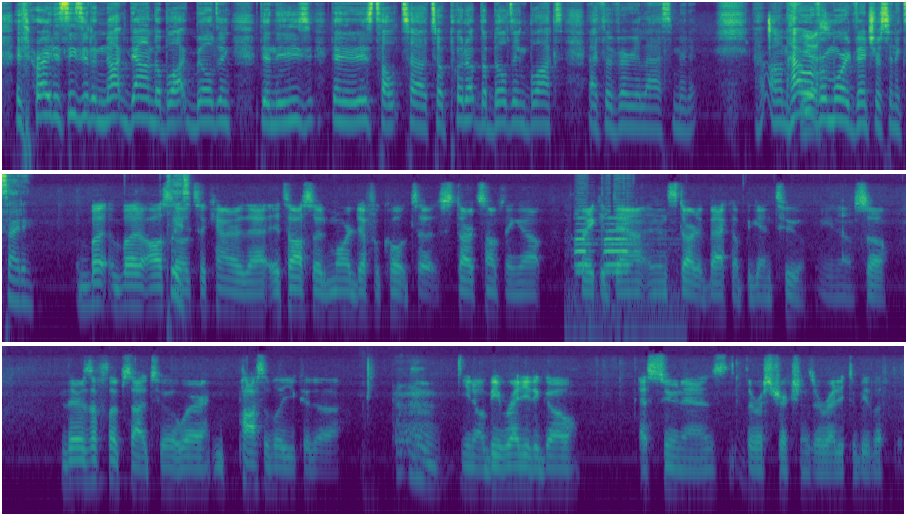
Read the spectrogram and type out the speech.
It's right. It's easier to knock down the block building than it is than it is to, to, to put up the building blocks at the very last minute. Um, however, yes. more adventurous and exciting. But but also Please. to counter that, it's also more difficult to start something up, break it down, and then start it back up again too. You know, so there's a flip side to it where possibly you could, uh, you know, be ready to go as soon as the restrictions are ready to be lifted.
